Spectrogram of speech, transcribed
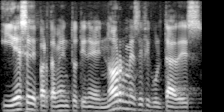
y ese departamento tiene enormes dificultades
